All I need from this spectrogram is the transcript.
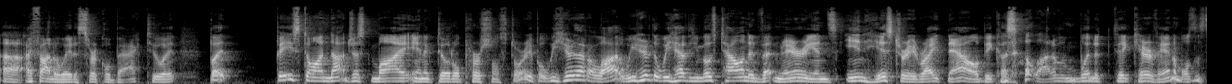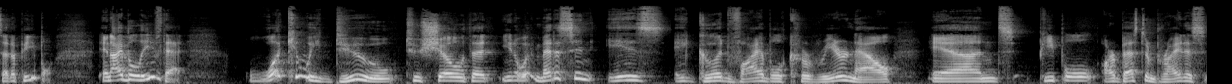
uh, I found a way to circle back to it. But based on not just my anecdotal personal story, but we hear that a lot. We hear that we have the most talented veterinarians in history right now because a lot of them want to take care of animals instead of people. And I believe that what can we do to show that you know what medicine is a good viable career now and people are best and brightest.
